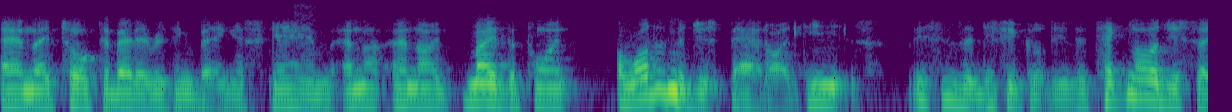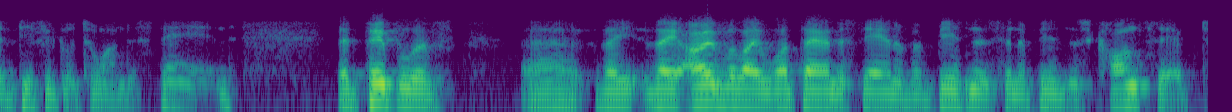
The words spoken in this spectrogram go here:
and they talked about everything being a scam. And, and I made the point a lot of them are just bad ideas. This is the difficulty. The technology is so difficult to understand that people have uh, they, they overlay what they understand of a business and a business concept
